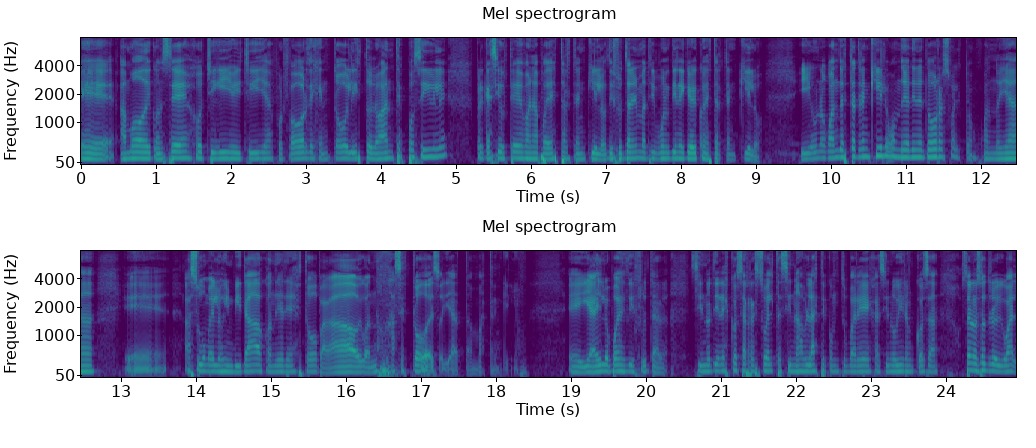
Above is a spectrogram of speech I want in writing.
Eh, a modo de consejo, chiquillos y chiquillas, por favor, dejen todo listo lo antes posible, porque así ustedes van a poder estar tranquilos. Disfrutar el matrimonio tiene que ver con estar tranquilo. Y uno cuando está tranquilo, cuando ya tiene todo resuelto, cuando ya eh, asumes los invitados, cuando ya tienes todo pagado y cuando haces todo eso, ya estás más tranquilo. Eh, y ahí lo puedes disfrutar. Si no tienes cosas resueltas, si no hablaste con tu pareja, si no hubieron cosas... O sea, nosotros igual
